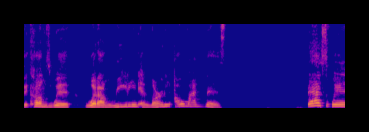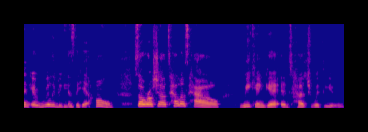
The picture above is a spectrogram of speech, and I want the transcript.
that comes with what I'm reading and learning, oh my goodness. That's when it really begins to hit home. So, Rochelle, tell us how we can get in touch with you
